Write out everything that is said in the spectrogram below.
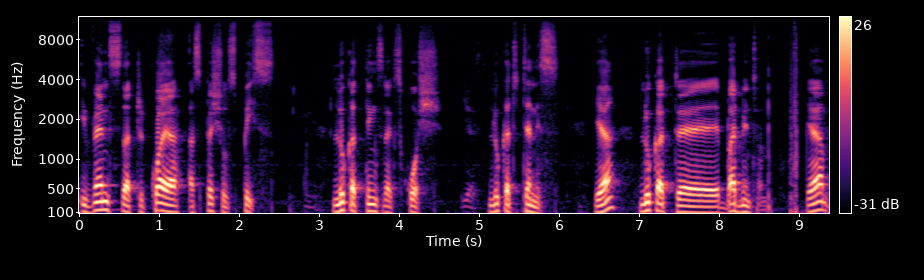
events that require a special space, look at things like squash, Yes. look at tennis, yeah, look at uh, badminton, yeah,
